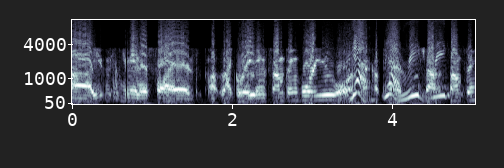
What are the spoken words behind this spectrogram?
Uh, you, you mean as far as uh, like reading something for you, or Yeah, like yeah, read- read- something?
